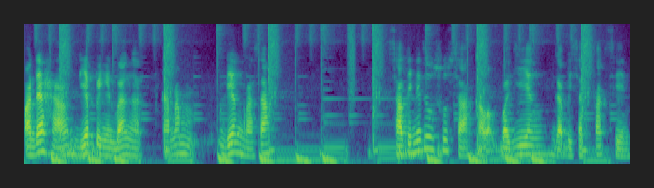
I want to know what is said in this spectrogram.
padahal dia pengen banget karena dia ngerasa saat ini tuh susah kalau bagi yang nggak bisa divaksin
